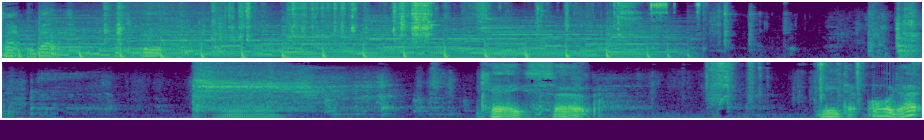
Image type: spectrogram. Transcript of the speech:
Snapped the belt. The- Okay, so need to order.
